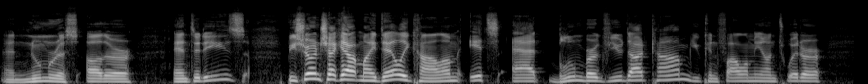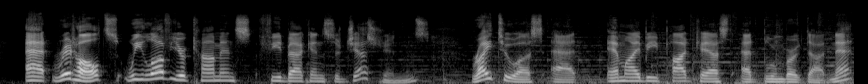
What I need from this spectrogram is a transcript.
and numerous other entities. Be sure and check out my daily column. It's at bloombergview.com. You can follow me on Twitter at Ritholtz. We love your comments, feedback, and suggestions. Write to us at mibpodcast at bloomberg.net.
